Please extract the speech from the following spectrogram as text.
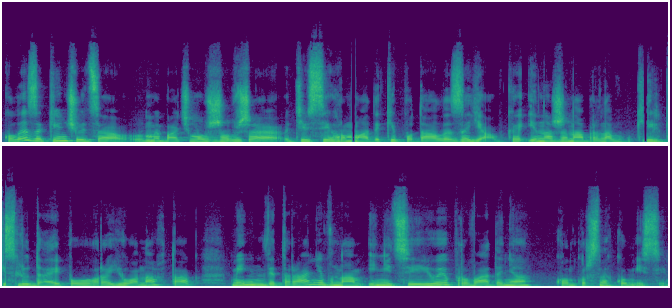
Коли закінчується, ми бачимо вже вже ті всі громади, які подали заявки, і нас вже набрана кількість людей по районах. Так Мінветеранів нам ініціює проведення конкурсних комісій.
